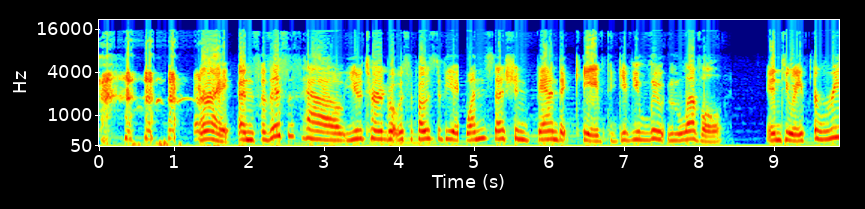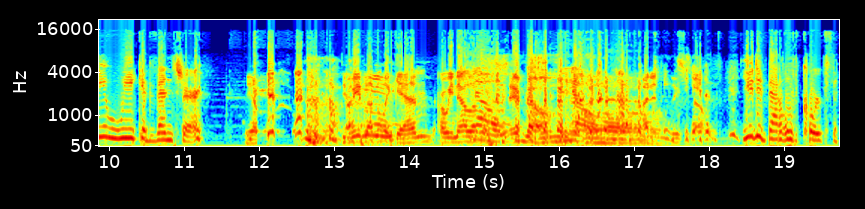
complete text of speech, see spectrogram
Alright, and so this is how you turned what was supposed to be a one session bandit cave to give you loot and level into a three week adventure. Yep. Did we level again? Are we now level No. six? no. No, I didn't think so. You did battle with corpses.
